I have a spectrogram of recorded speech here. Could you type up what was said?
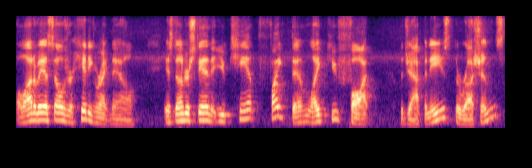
a lot of ASLs are hitting right now is to understand that you can't fight them like you fought the Japanese, the Russians,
